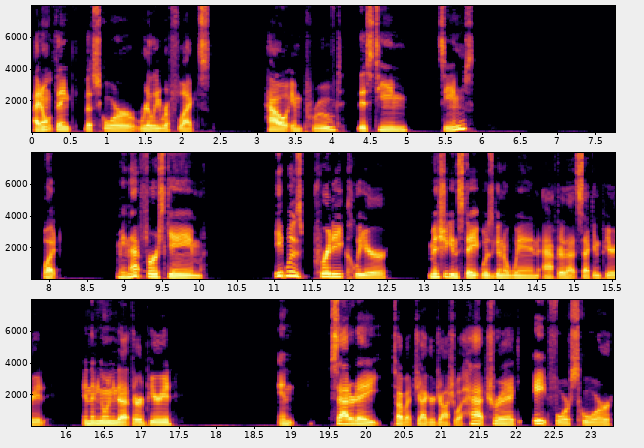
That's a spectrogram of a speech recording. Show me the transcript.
I don't think the score really reflects how improved this team seems. But, I mean, that first game, it was pretty clear Michigan State was going to win after that second period. And then going into that third period, and Saturday, talk about Jagger Joshua hat trick, 8 4 score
